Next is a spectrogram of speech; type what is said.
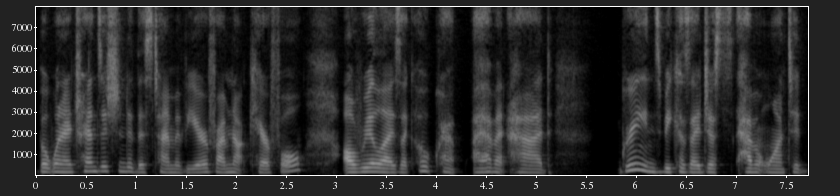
But when I transition to this time of year, if I'm not careful, I'll realize, like, oh crap, I haven't had greens because I just haven't wanted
